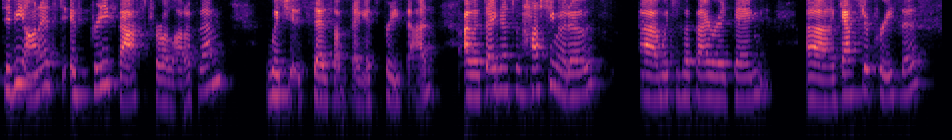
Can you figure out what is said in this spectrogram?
to be honest, is pretty fast for a lot of them, which says something. It's pretty sad. I was diagnosed with Hashimoto's, um, which is a thyroid thing, uh, gastroparesis,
